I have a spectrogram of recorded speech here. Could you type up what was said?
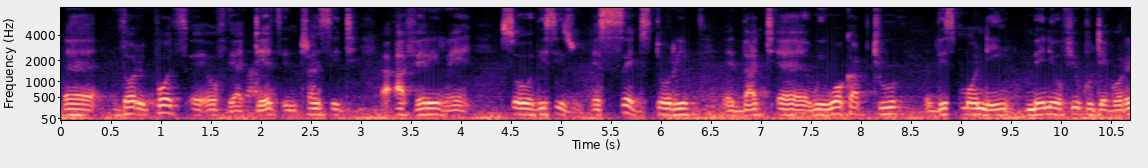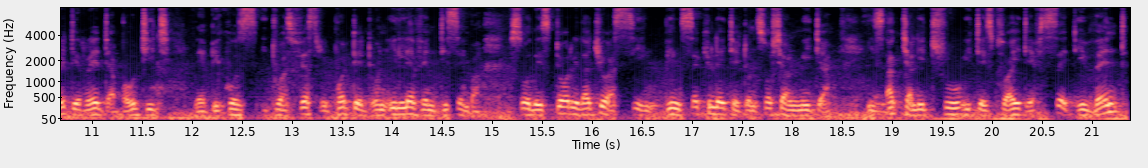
uh, though reports uh, of their deaths in transit are very rare. So this is a sad story uh, that uh, we woke up to this morning. Many of you could have already read about it uh, because it was first reported on 11 December. So the story that you are seeing being circulated on social media is actually true. It is quite a sad event.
